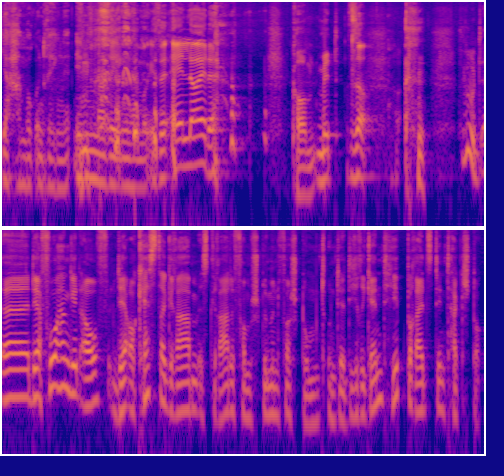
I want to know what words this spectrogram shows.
ja, Hamburg und Regen, ne? Immer Regen in Hamburg. Ich so, ey Leute. Kommt mit. So, Gut, äh, der Vorhang geht auf, der Orchestergraben ist gerade vom Stimmen verstummt und der Dirigent hebt bereits den Taktstock.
